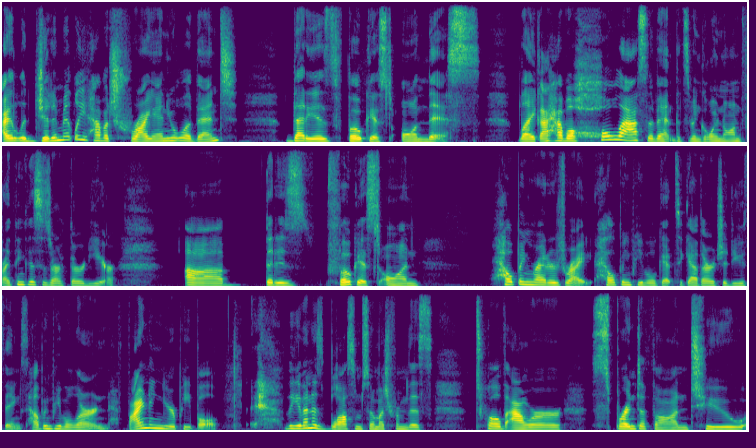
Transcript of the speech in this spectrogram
I legitimately have a triannual event that is focused on this. Like I have a whole ass event that's been going on for I think this is our third year. Uh that is focused on helping writers write, helping people get together to do things, helping people learn, finding your people. The event has blossomed so much from this 12 hour sprintathon to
